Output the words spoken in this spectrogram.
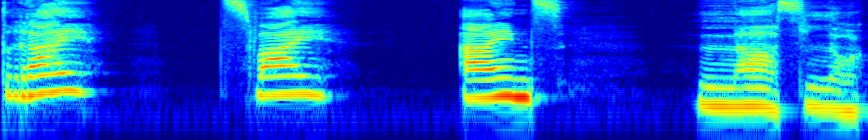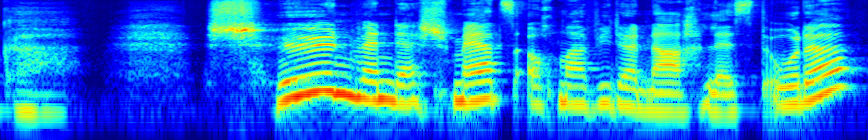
drei, zwei, eins, lass locker. Schön, wenn der Schmerz auch mal wieder nachlässt, oder?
